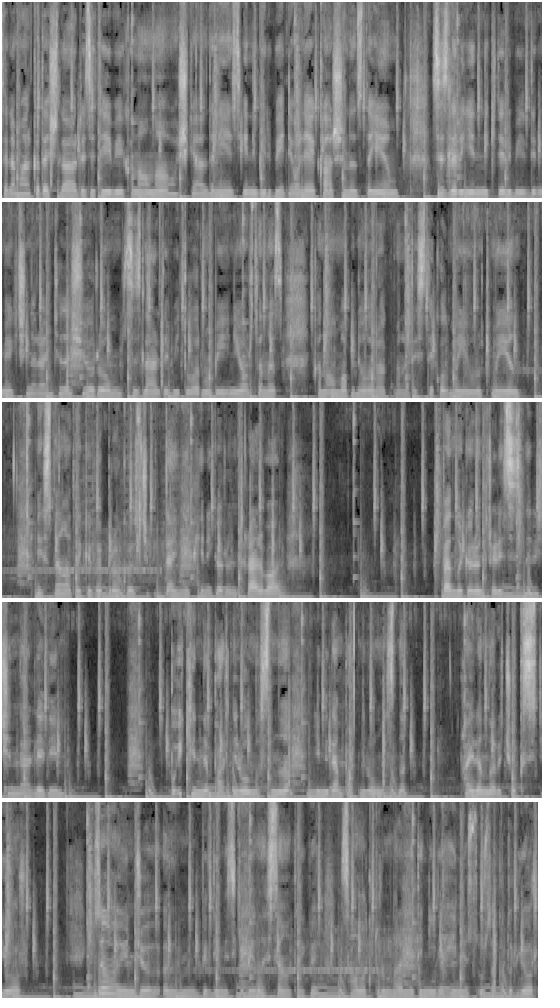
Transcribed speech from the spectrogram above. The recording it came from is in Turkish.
Selam arkadaşlar Dizi TV kanalına hoş geldiniz. Yeni bir video ile karşınızdayım. Sizlere yenilikleri bildirmek için her an çalışıyorum. Sizler de videolarımı beğeniyorsanız kanalıma abone olarak bana destek olmayı unutmayın. Neslihan Atagül ve Burak Özçivit'ten yepyeni görüntüler var. Ben de görüntüleri sizler için derledim. Bu ikilinin partner olmasını, yeniden partner olmasını hayranları çok istiyor. Güzel oyuncu ıı, bildiğimiz gibi Neslihan Atagül sağlık durumları nedeniyle henüz uzak duruyor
